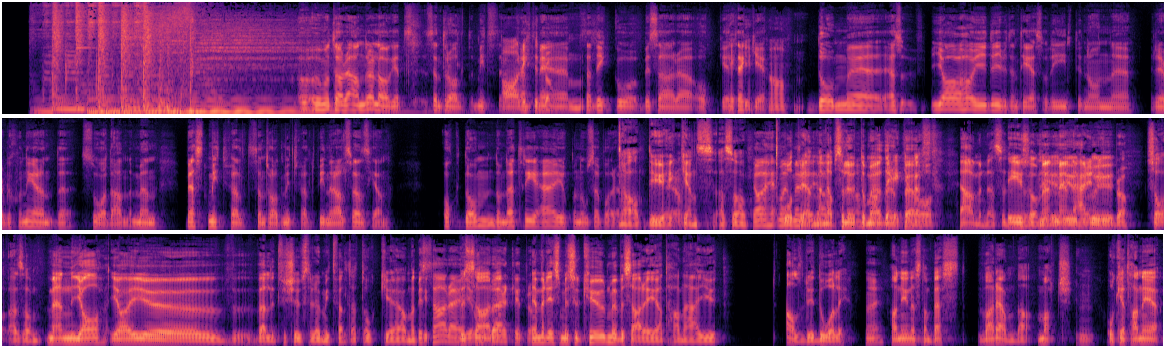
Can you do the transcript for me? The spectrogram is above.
Om man tar det andra laget centralt mittfält. Ja, riktigt bra. med Mm. Sadiko, Besara och eh, Teki. ja. De, eh, alltså, jag har ju drivit en tes och det är inte någon eh, revolutionerande sådan. Men bäst mittfält, centralt mittfält vinner allsvenskan. Och de, de där tre är ju uppe och nosar på det. Ja, det är ju Häckens, alltså, Ja, he- men- återigen, men, ja, absolut, ja. de är Ja, där det är uppe. Och, ja, men alltså, Det är ju så, men- men det här är ju- riktigt bra. Så, alltså, men ja, jag är ju väldigt förtjust i det där mittfältet. Och, eh, ja, men Besara är ju overkligt bra. Nej, men det som är så kul med Besara är ju att han är ju aldrig dålig. Nej. Han är ju nästan bäst varenda match. Mm. Och att han är,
